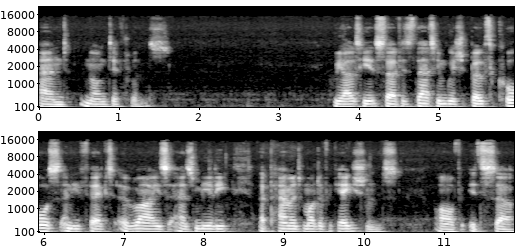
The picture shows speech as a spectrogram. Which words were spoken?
and non-difference. Reality itself is that in which both cause and effect arise as merely apparent modifications of itself.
